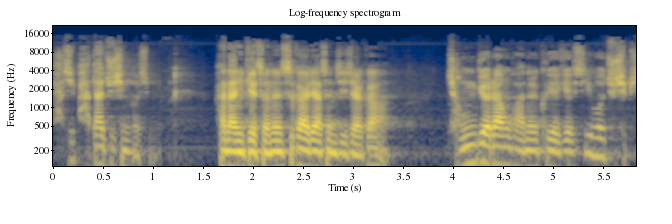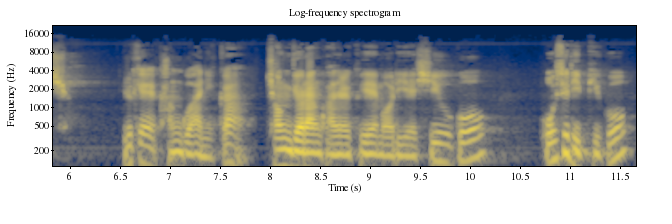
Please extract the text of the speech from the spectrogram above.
다시 받아주신 것입니다. 하나님께서는 스가리아 선지자가 정결한 관을 그에게 씌워 주십시오. 이렇게 강구하니까 정결한 관을 그의 머리에 씌우고 옷을 입히고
